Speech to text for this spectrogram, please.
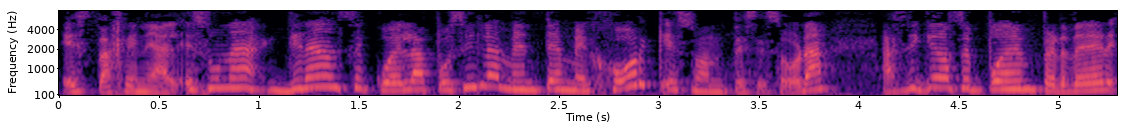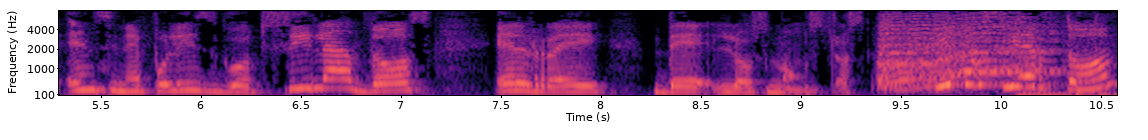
está genial. Es una gran secuela, posiblemente mejor que su antecesora, así que no se pueden perder en Cinépolis Godzilla 2, el rey de los monstruos. Y por cierto,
